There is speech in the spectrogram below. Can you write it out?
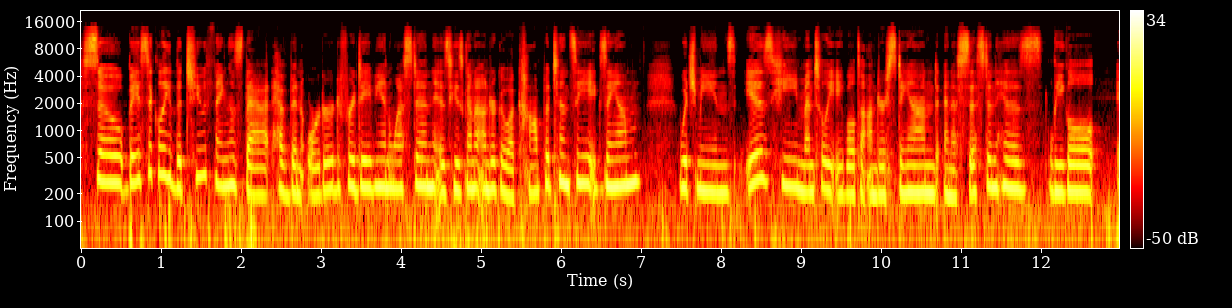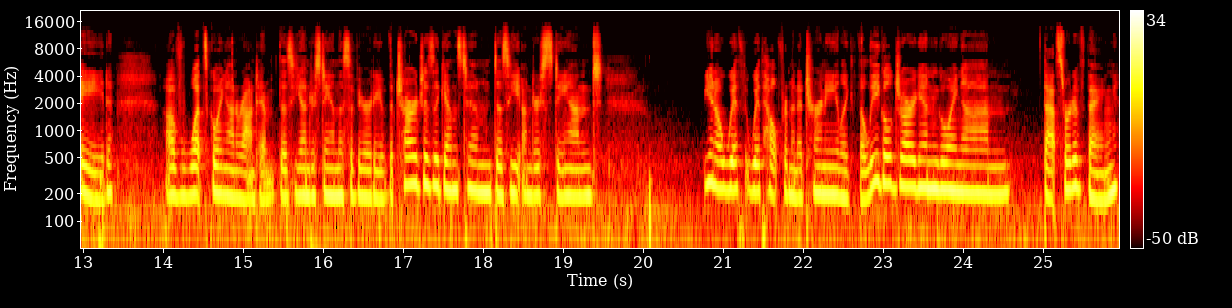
So basically, the two things that have been ordered for Davian Weston is he's going to undergo a competency exam, which means is he mentally able to understand and assist in his legal aid of what's going on around him? Does he understand the severity of the charges against him? Does he understand, you know, with with help from an attorney, like the legal jargon going on, that sort of thing?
